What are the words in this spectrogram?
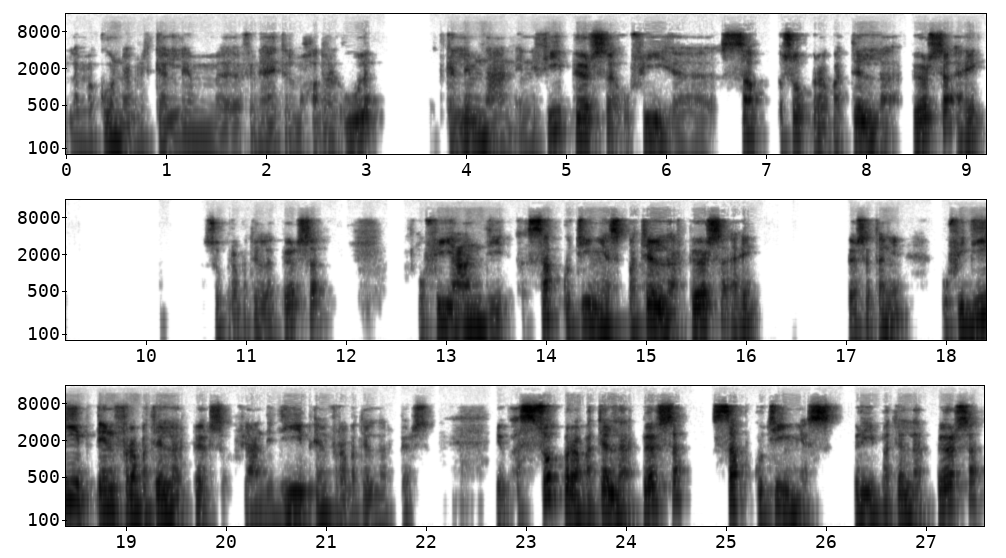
لما كنا بنتكلم في نهاية المحاضرة الأولى. اتكلمنا عن إن في bursa وفي suprapatellar bursa أهي. suprapatellar bursa وفي عندي subcutaneous patellar bursa أهي bursa ثانية وفي deep infrapatellar bursa وفي عندي deep infrapatellar bursa يبقى ال suprapatellar bursa subcutaneous prepatellar bursa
